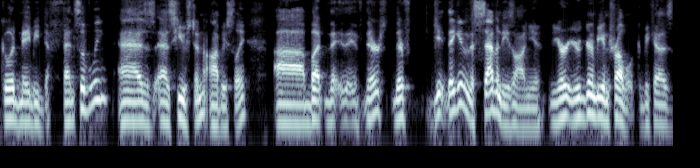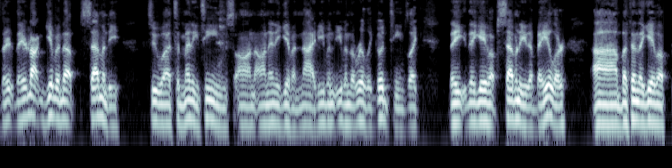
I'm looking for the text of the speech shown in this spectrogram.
good maybe defensively as as Houston, obviously. Uh, but if they're they're they get in the 70s on you, you're you're going to be in trouble because they're they're not giving up 70 to uh, to many teams on on any given night. Even even the really good teams, like they they gave up 70 to Baylor, uh, but then they gave up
